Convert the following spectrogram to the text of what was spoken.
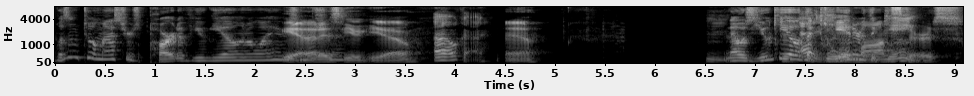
wasn't Duel Masters part of Yu-Gi-Oh in a way? or Yeah, some that is shit? Yu-Gi-Oh. oh okay Yeah. Hmm. Now is Yu-Gi-Oh the Anyway. kid or Duel the game? Monsters.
